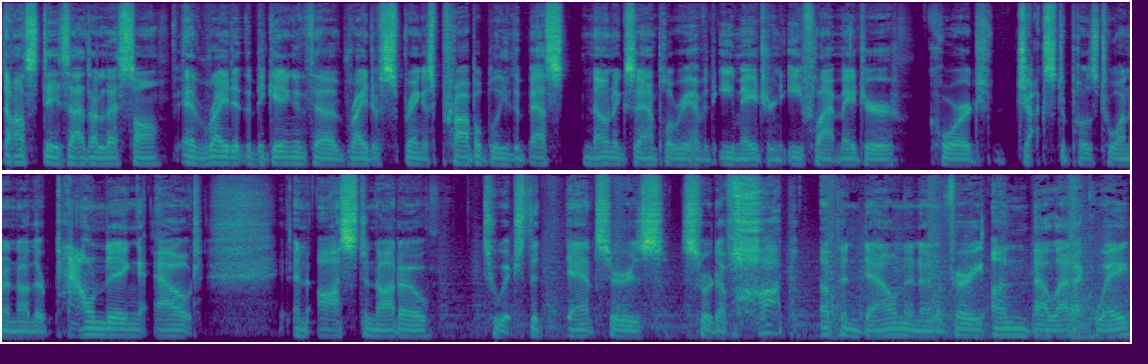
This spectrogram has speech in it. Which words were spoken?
Danse des Adolescents, uh, right at the beginning of the Rite of Spring, is probably the best known example where you have an E major and E flat major chord juxtaposed to one another, pounding out an ostinato to which the dancers sort of hop up and down in a very unballetic way.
